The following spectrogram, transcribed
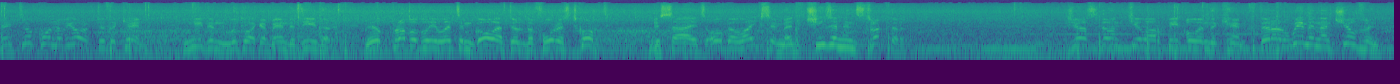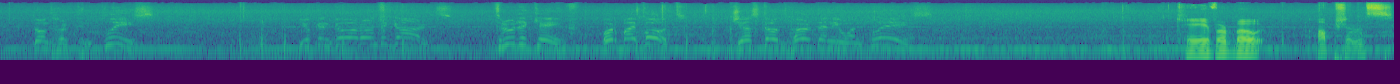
They took one of yours to the camp. He didn't look like a bandit either. They'll probably let him go after the forest court. Besides, Olga likes him and she's an instructor. Just don't kill our people in the camp. There are women and children. Don't hurt them, please. You can go around the guards. Through the cave, or by boat. Just don't hurt anyone, please. Cave or boat options.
